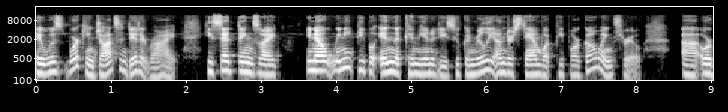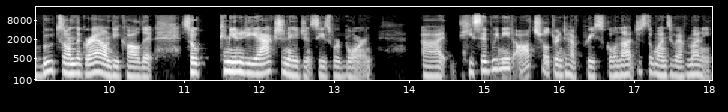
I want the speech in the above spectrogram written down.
It was working. Johnson did it right. He said things like, you know, we need people in the communities who can really understand what people are going through, uh, or boots on the ground, he called it. So community action agencies were born uh, he said we need all children to have preschool, not just the ones who have money.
